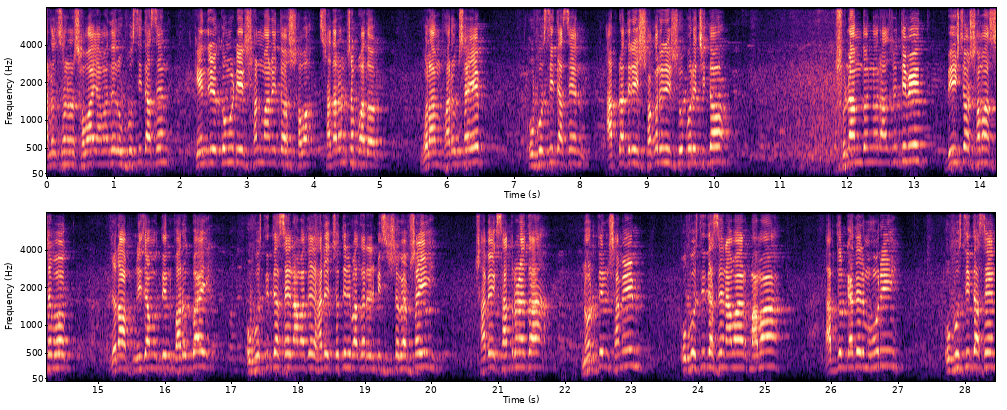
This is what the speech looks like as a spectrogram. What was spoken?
আলোচনা সভায় আমাদের উপস্থিত আছেন কেন্দ্রীয় কমিটির সম্মানিত সাধারণ সম্পাদক গোলাম ফারুক সাহেব। উপস্থিত আছেন আপনাদের সকলেরই সুপরিচিত সুনামধন্য রাজনীতিবিদ, বিশিষ্ট সমাজসেবক জনাব নিজামুদ্দিন ফারুক ভাই উপস্থিত আছেন আমাদের হারিছত্রির বাজারের বিশিষ্ট ব্যবসায়ী, সাবেক ছাত্রনেতা নরদিন শামীম, উপস্থিত আছেন আমার মামা আব্দুল কাদের মুহুরি, উপস্থিত আছেন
